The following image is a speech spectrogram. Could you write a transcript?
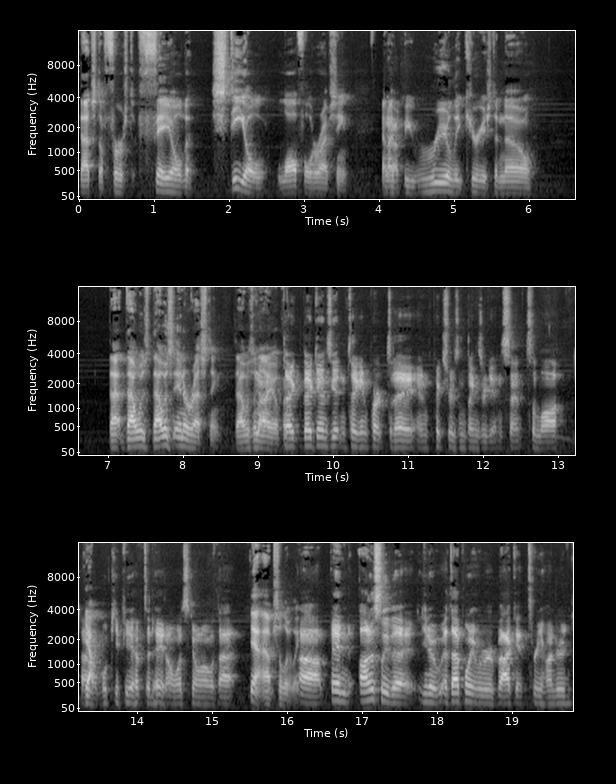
That's the first failed steel law folder I've seen, and Yeah. I'd be really curious to know. That that was that was interesting. That was an Yeah, eye opener. That, that gun's getting taken apart today, and pictures and things are getting sent to law. Um, Yeah. we'll keep you up to date on what's going on with that. Yeah, absolutely. Uh, and honestly, the you know at that point we were back at 300.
